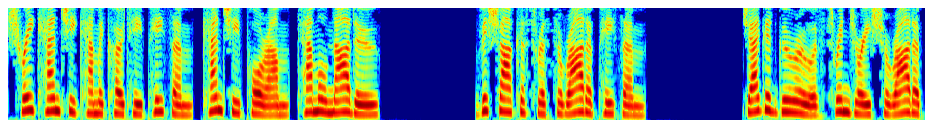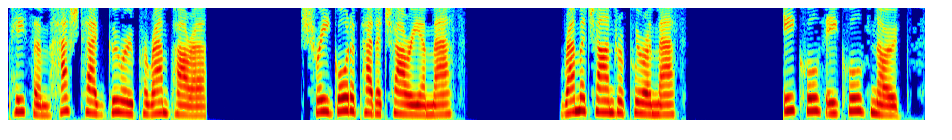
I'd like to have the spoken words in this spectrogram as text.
Sri Kanchi Kamakoti Peetham, Kanchipuram, Tamil Nadu. Vishakasra Sarada Peetham Jagadguru of Sringeri Sharada Peetham Hashtag Guru Parampara. Sri Gaudapadacharya Math. Ramachandrapura Math Notes.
